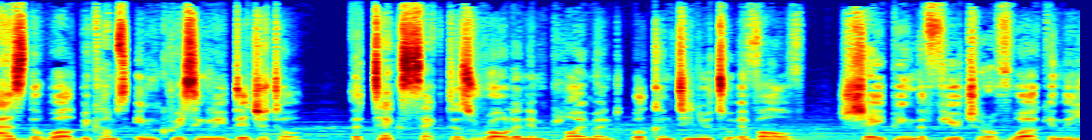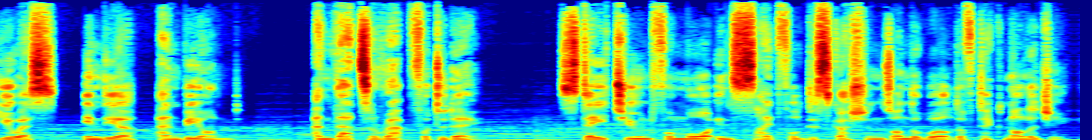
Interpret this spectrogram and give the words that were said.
As the world becomes increasingly digital, the tech sector's role in employment will continue to evolve shaping the future of work in the US, India, and beyond. And that's a wrap for today. Stay tuned for more insightful discussions on the world of technology.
